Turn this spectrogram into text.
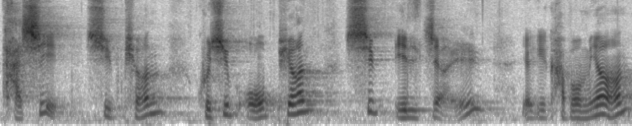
다시 시편 95편 11절 여기 가보면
